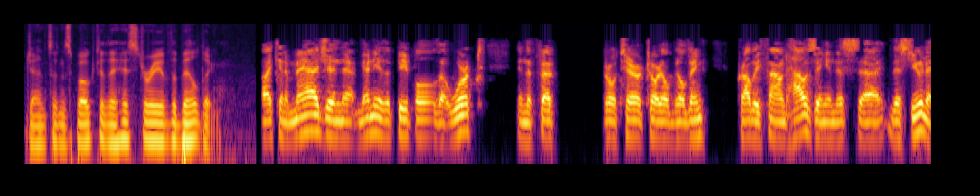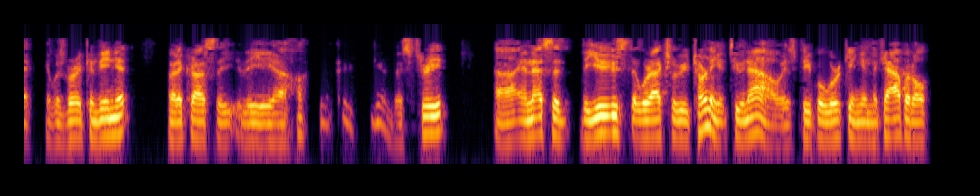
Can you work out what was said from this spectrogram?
Jensen spoke to the history of the building. I can imagine that many of the people that worked in the federal territorial building probably found housing in this uh, this unit. It was very convenient, right across the the uh, the street, uh, and that's the, the use that we're actually returning it to now. Is people working in the capital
